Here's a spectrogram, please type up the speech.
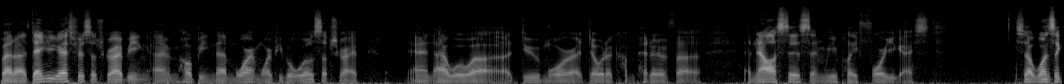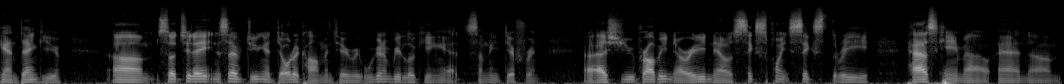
But uh, thank you guys for subscribing. I'm hoping that more and more people will subscribe, and I will uh, do more uh, Dota competitive uh, analysis and replay for you guys. So once again, thank you. Um, so today, instead of doing a Dota commentary, we're going to be looking at something different. Uh, as you probably already know, 6.63 has came out, and um,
